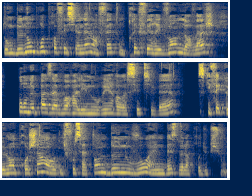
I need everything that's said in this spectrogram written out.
Donc, de nombreux professionnels en fait ont préféré vendre leurs vaches pour ne pas avoir à les nourrir euh, cet hiver. Ce qui fait que l'an prochain, il faut s'attendre de nouveau à une baisse de la production.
